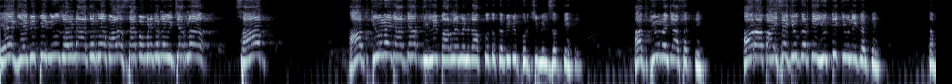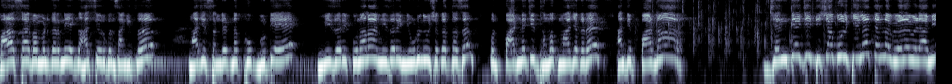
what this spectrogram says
एक एबीपी न्यूज वाले आदरणीय बाळासाहेब आंबेडकरला विचारलं साहब आप क्यों नहीं जाते? आप दिल्ली पार्लियामेंट में आपको तो कभी भी खुर्ची मिल सकती है। आप क्यों नहीं जा सकते? और आप ऐसा क्यों करते? युती क्यों नहीं करते? तर बाळासाहेब आंबेडकरने एकदा हास्य रूपाने सांगितलं माझी संघटना खूप मोठी आहे. मी जरी कुणाला मी जरी निवडून येऊ शकत नसेल पण पाडण्याची धमक माझ्याकडे आहे आणि ती पाडणार जनतेची दिशाभूल केलं त्यांना वेळोवेळी आम्ही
